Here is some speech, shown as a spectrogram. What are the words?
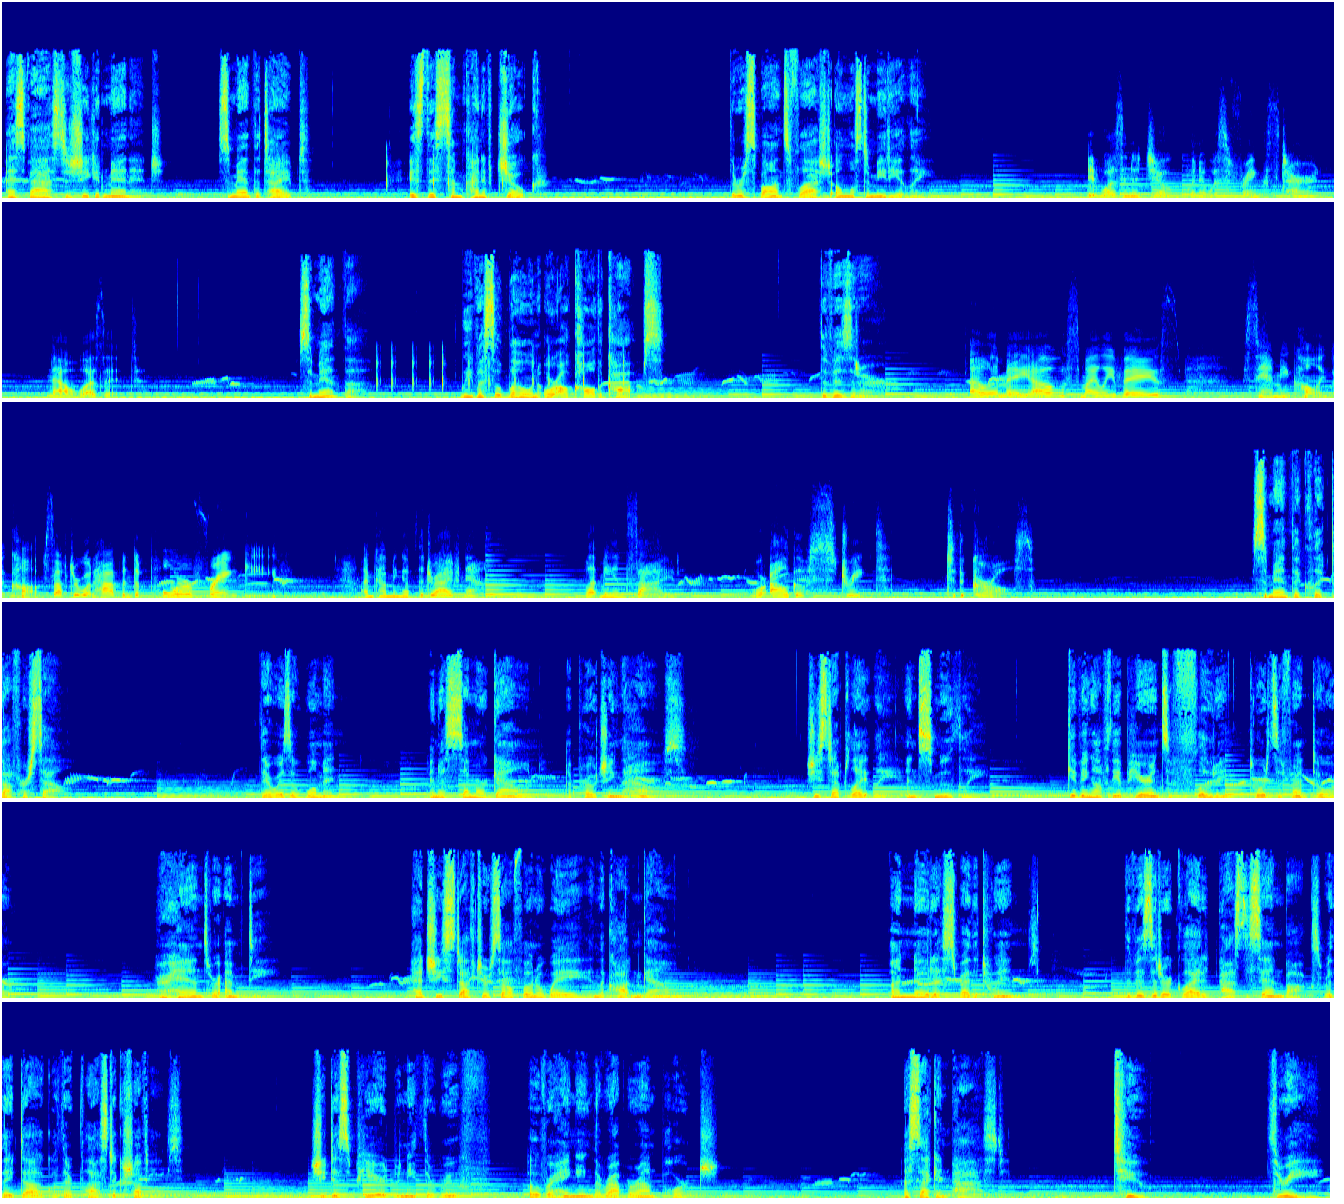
As fast as she could manage, Samantha typed, Is this some kind of joke? The response flashed almost immediately. It wasn't a joke when it was Frank's turn. Now was it? Samantha, leave us alone or I'll call the cops. The visitor, LMAO, smiley face. Sammy calling the cops after what happened to poor Frankie. I'm coming up the drive now. Let me inside, or I'll go straight to the girls. Samantha clicked off her cell. There was a woman in a summer gown approaching the house. She stepped lightly and smoothly giving off the appearance of floating towards the front door. Her hands were empty. Had she stuffed her cell phone away in the cotton gown? Unnoticed by the twins, the visitor glided past the sandbox where they dug with their plastic shovels. She disappeared beneath the roof, overhanging the wraparound porch. A second passed. Two. Three.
